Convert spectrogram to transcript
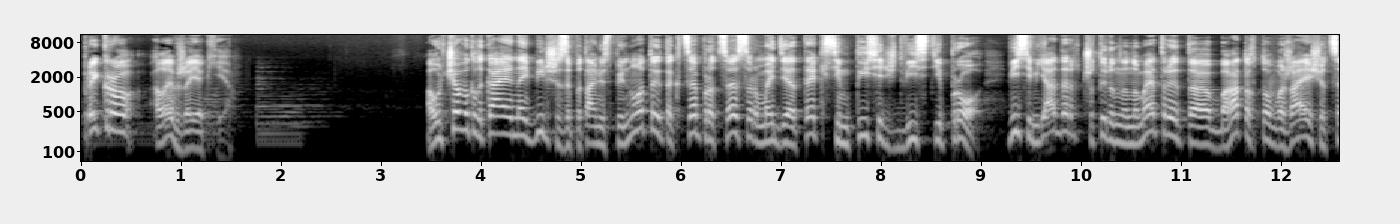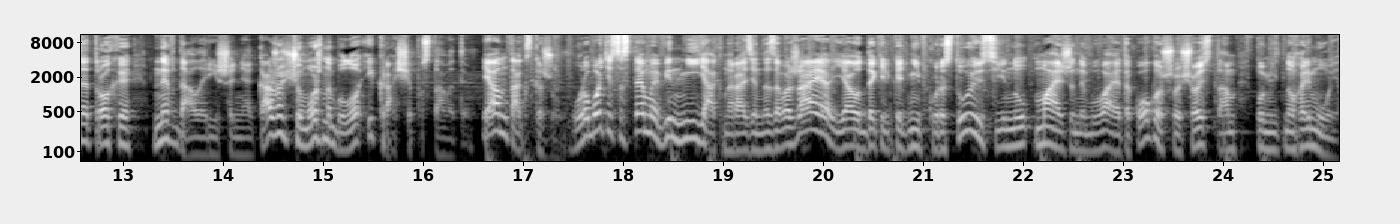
Прикро, але вже як є. А от що викликає найбільше запитань у спільноти, так це процесор Mediatek 7200 Pro. 8 ядер, 4 нанометри, та багато хто вважає, що це трохи невдале рішення. Кажуть, що можна було і краще поставити. Я вам так скажу: у роботі системи він ніяк наразі не заважає. Я от декілька днів користуюсь, і ну майже не буває такого, що щось там помітно гальмує.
